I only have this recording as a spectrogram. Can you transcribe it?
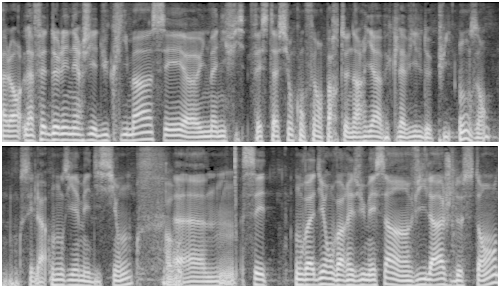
Alors, la fête de l'énergie et du climat, c'est euh, une manifestation qu'on fait en partenariat avec la ville depuis 11 ans. Donc, c'est la 11e édition. c'est on va dire, on va résumer ça à un village de stands,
